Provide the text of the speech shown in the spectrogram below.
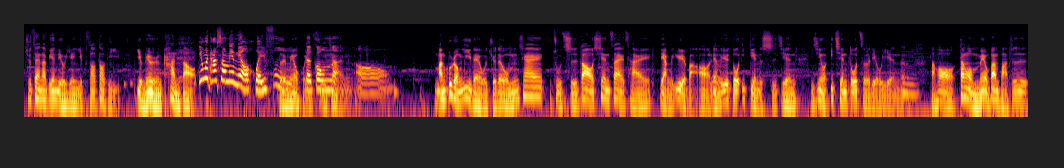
就在那边留言，也不知道到底有没有人看到，因为它上面没有回复，对，没有回复的功能哦。蛮不容易的，我觉得我们现在主持到现在才两个月吧，哦，两个月多一点的时间，嗯、已经有一千多则留言了。嗯、然后，当然我们没有办法，就是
